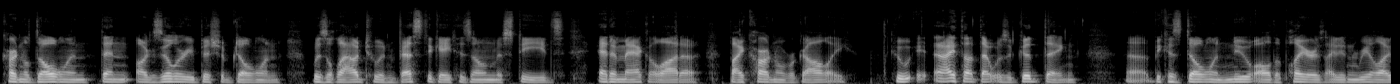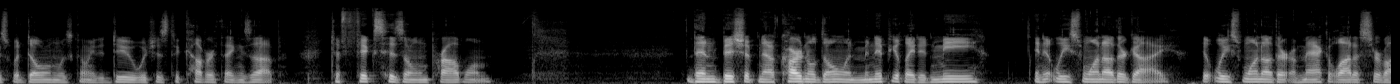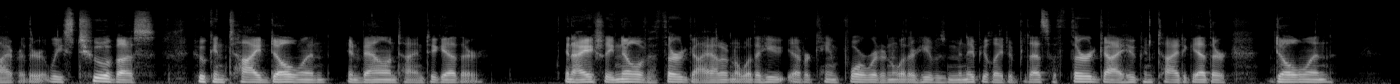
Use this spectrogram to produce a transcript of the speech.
Cardinal Dolan, then Auxiliary Bishop Dolan, was allowed to investigate his own misdeeds at Immaculata by Cardinal Rigali, who I thought that was a good thing uh, because Dolan knew all the players. I didn't realize what Dolan was going to do, which is to cover things up, to fix his own problem. Then Bishop, now Cardinal Dolan, manipulated me and at least one other guy at least one other Immaculata survivor. There are at least two of us who can tie Dolan and Valentine together. And I actually know of a third guy. I don't know whether he ever came forward and whether he was manipulated, but that's a third guy who can tie together Dolan,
